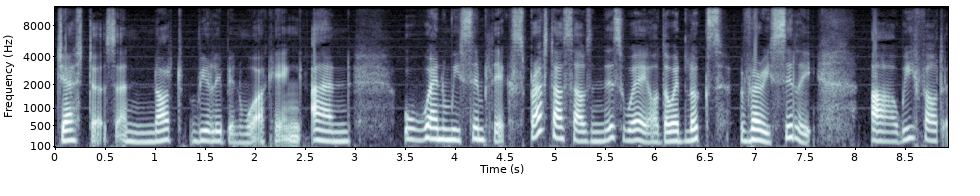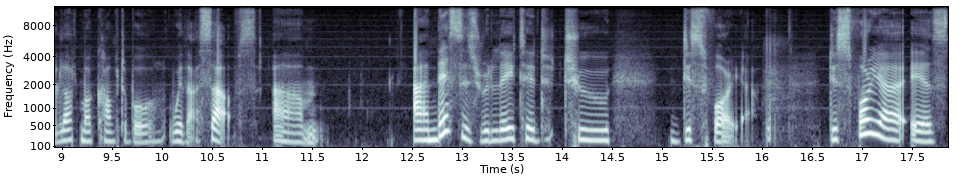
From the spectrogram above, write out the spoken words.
gestures and not really been working and when we simply expressed ourselves in this way, although it looks very silly, uh, we felt a lot more comfortable with ourselves. Um, and this is related to dysphoria. Dysphoria is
